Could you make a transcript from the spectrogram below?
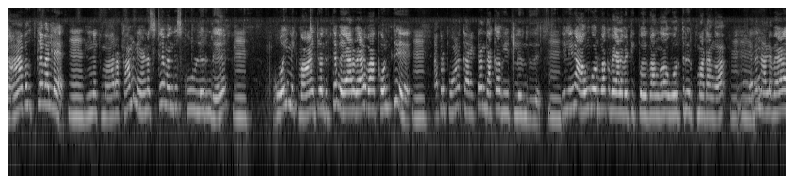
ஞாபகத்துக்கே வரல. இன்னைக்கு மறக்காம நினைச்சிட்டே வந்து ஸ்கூல்ல இருந்து போய் இன்னைக்கு வாங்கிட்டு வந்துட்டு வேற வேலை பார்க்கோன்ட்டு அப்புறம் போன கரெக்டாக அந்த அக்கா வீட்டில் இருந்தது. இல்லைன்னா அவங்க ஒரு பக்கம் வேலை வெட்டிக்கு போயிடுவாங்க ஒருத்தர் இருக்க மாட்டாங்க. ஏதோ நல்ல வேலை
